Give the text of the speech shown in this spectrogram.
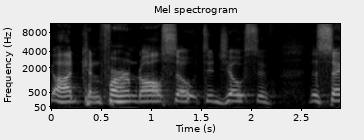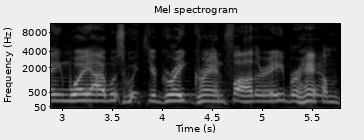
God confirmed also to Joseph the same way I was with your great grandfather Abraham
